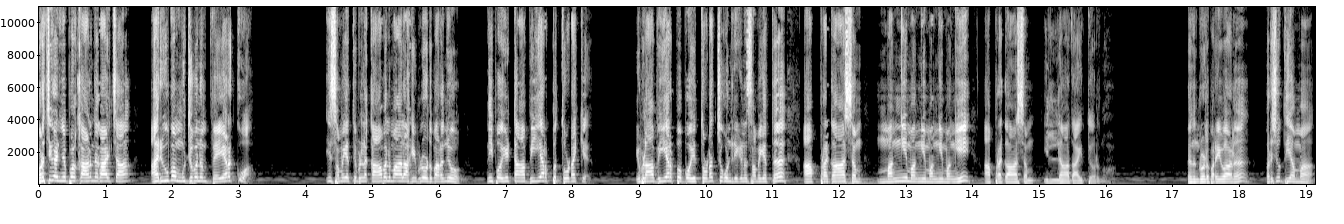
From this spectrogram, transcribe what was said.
കുറച്ച് കഴിഞ്ഞപ്പോൾ കാണുന്ന കാഴ്ച ആ രൂപം മുഴുവനും വേർക്കുക ഈ സമയത്ത് ഇവിടെ കാവൽമാലാഹ് ഇവളോട് പറഞ്ഞു നീ പോയിട്ട് ആ വിയർപ്പ് തുടയ്ക്ക്. ഇവൾ ആ വിയർപ്പ് പോയി തുടച്ചുകൊണ്ടിരിക്കുന്ന സമയത്ത് ആ പ്രകാശം മങ്ങി മങ്ങി മങ്ങി മങ്ങി ആ പ്രകാശം ഇല്ലാതായി തീർന്നു. ഞാൻ നിങ്ങളോട് പറയുവാണ് പരിശുദ്ധി അമ്മ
